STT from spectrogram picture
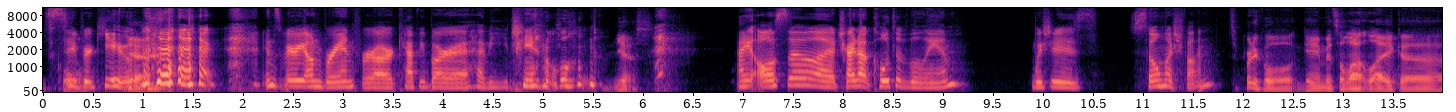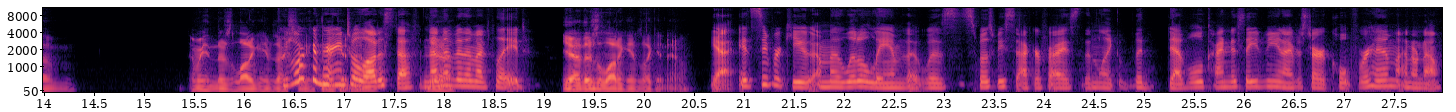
it's cool. Super cute. Yeah. it's very on brand for our capybara heavy channel." Yes, I also uh, tried out Cult of the Lamb, which is so much fun. it's a pretty cool game. It's a lot like um, I mean, there's a lot of games actually. People are comparing like it to a lot of stuff. None Yeah. of them I've played. Yeah, there's a lot of games like it now. Yeah, it's super cute. I'm a little lamb that was supposed to be sacrificed, then like the devil kind of saved me, and I just started a cult for him. I don't know,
